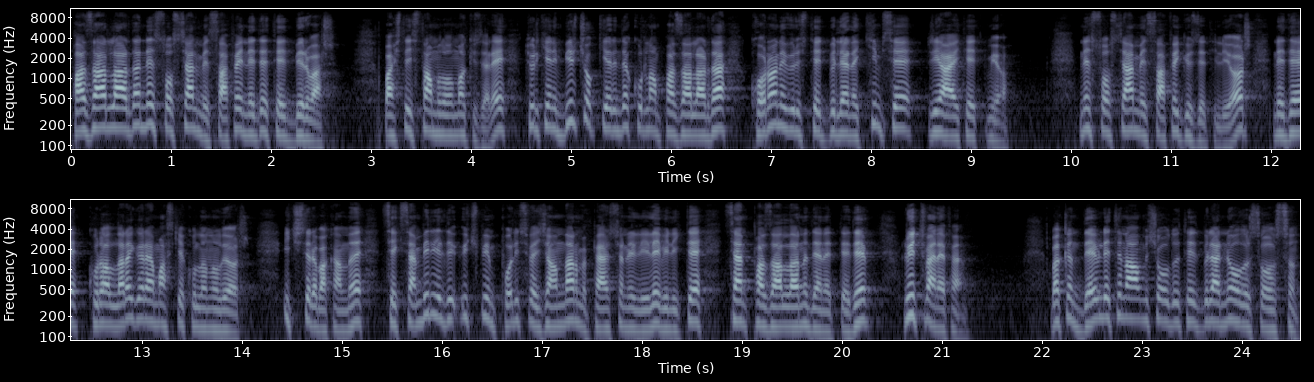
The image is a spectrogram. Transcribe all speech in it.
Pazarlarda ne sosyal mesafe ne de tedbir var. Başta İstanbul olmak üzere Türkiye'nin birçok yerinde kurulan pazarlarda koronavirüs tedbirlerine kimse riayet etmiyor. Ne sosyal mesafe gözetiliyor ne de kurallara göre maske kullanılıyor. İçişleri Bakanlığı 81 ilde 3000 polis ve jandarma personeliyle birlikte semt pazarlarını denetledi. Lütfen efendim. Bakın devletin almış olduğu tedbirler ne olursa olsun.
